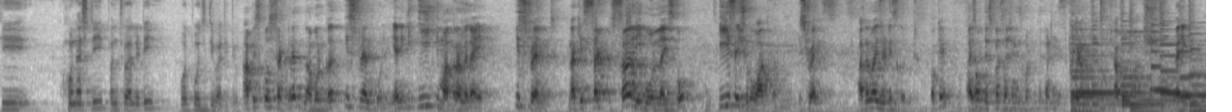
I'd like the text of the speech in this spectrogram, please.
कि होनेस्टी पंचुअलिटी और पॉजिटिव एटीट्यूड आप इसको स्ट्रेंथ ना बोलकर स्ट्रेंथ बोले। यानी कि ई की मात्रा लगाए। स्ट्रेंथ ना कि सट स नहीं बोलना इसको। ई से शुरुआत करनी है। Strength otherwise it is good okay I hope this session is good to the candidate शाबाश वेरी गुड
